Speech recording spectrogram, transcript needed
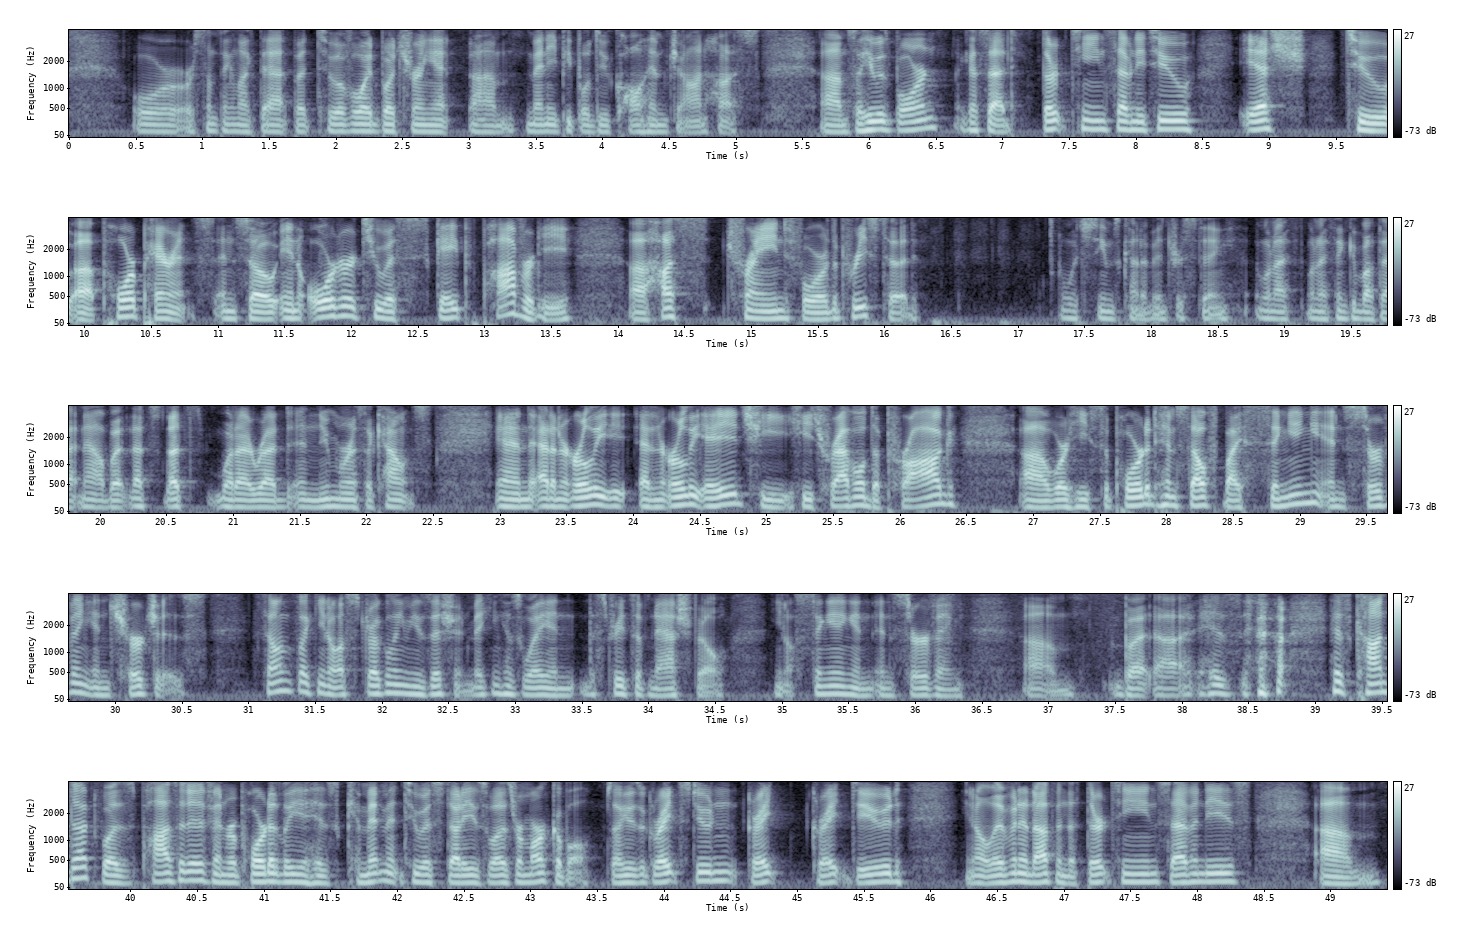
or, or something like that. But to avoid butchering it, um, many people do call him John Huss. Um, so he was born, like I said, 1372 ish to uh, poor parents. And so, in order to escape poverty, uh, Huss trained for the priesthood which seems kind of interesting when I when I think about that now. But that's that's what I read in numerous accounts. And at an early at an early age, he he traveled to Prague, uh, where he supported himself by singing and serving in churches. Sounds like you know a struggling musician making his way in the streets of Nashville, you know, singing and, and serving. Um, but uh, his his conduct was positive, and reportedly his commitment to his studies was remarkable. So he was a great student, great great dude, you know, living it up in the 1370s. Um,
